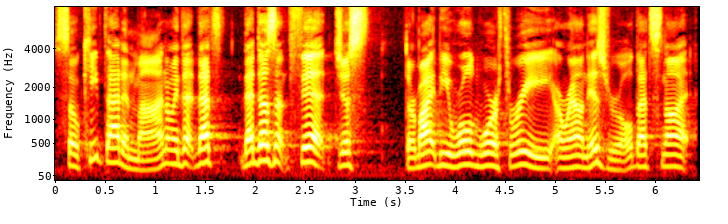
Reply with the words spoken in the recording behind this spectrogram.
So keep that in mind. I mean, that, that's, that doesn't fit just there might be World War III around Israel. That's not,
